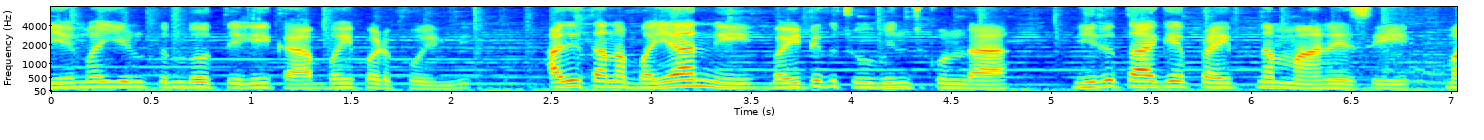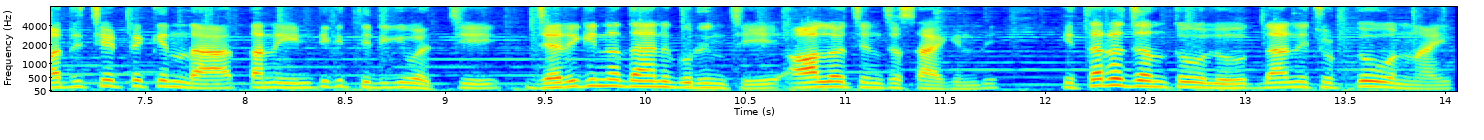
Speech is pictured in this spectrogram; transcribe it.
ఏమై ఉంటుందో తెలియక భయపడిపోయింది. అది తన భయాన్ని బయటకు చూపించకుండా నీరు తాగే ప్రయత్నం మానేసి మర్రి చెట్టు కింద తన ఇంటికి తిరిగి వచ్చి జరిగిన దాని గురించి ఆలోచించసాగింది. ఇతర జంతువులు దాని చుట్టూ ఉన్నాయి.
